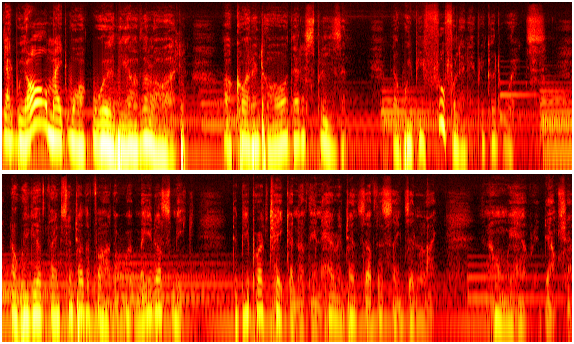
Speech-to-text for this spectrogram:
that we all might walk worthy of the Lord according to all that is pleasing, that we be fruitful in every good works. Now we give thanks unto the Father who made us meek to be partaken of the inheritance of the saints in light, in whom we have redemption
